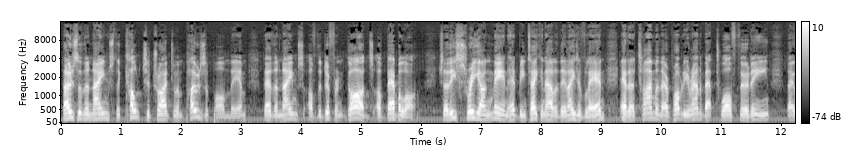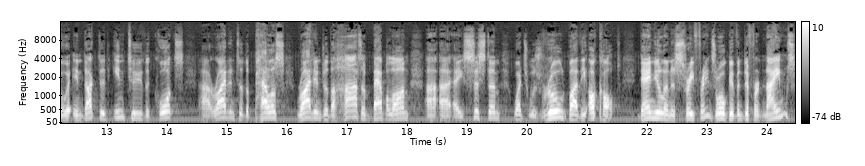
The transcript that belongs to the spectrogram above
Those are the names the culture tried to impose upon them. They're the names of the different gods of Babylon. So these three young men had been taken out of their native land at a time when they were probably around about 12, 13. They were inducted into the courts. Uh, right into the palace, right into the heart of Babylon, uh, uh, a system which was ruled by the occult. Daniel and his three friends were all given different names.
